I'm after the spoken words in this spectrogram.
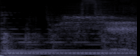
Three, two.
